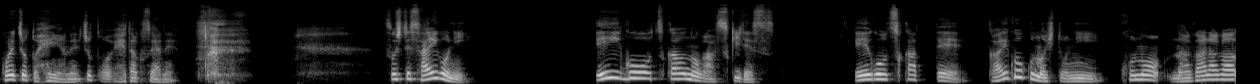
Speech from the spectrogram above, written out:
これちょっと変やね。ちょっと下手くそやね。そして最後に、英語を使うのが好きです。英語を使って外国の人にこの長良川、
